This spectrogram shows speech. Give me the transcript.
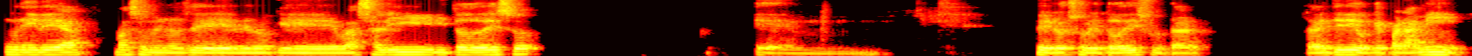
una idea más o menos de, de lo que va a salir y todo eso, Em, pero sobre todo disfrutar. También te digo que para mí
